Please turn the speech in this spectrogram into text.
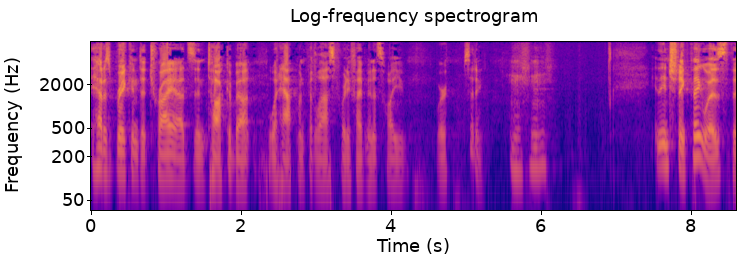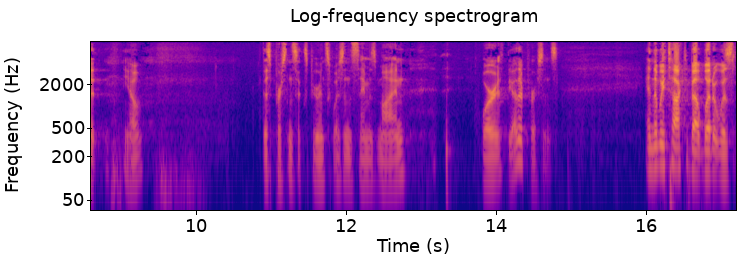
had us break into triads and talk about what happened for the last 45 minutes while you were sitting. Mm-hmm. And the interesting thing was that, you know, this person's experience wasn't the same as mine or the other person's. And then we talked about what it was.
